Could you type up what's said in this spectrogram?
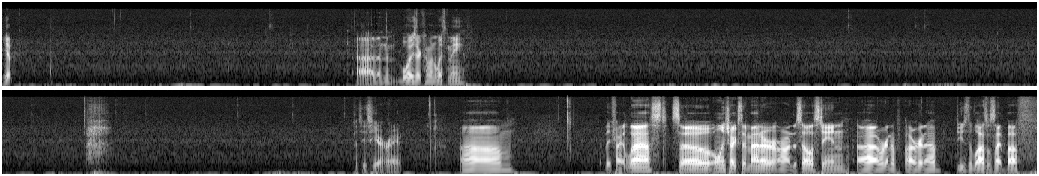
Yep. Uh, then the boys are coming with me. Because he's here, right? Um, they fight last. So only strikes that matter are on to Celestine. Uh, we're gonna are gonna use the Plasmacyte buff.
